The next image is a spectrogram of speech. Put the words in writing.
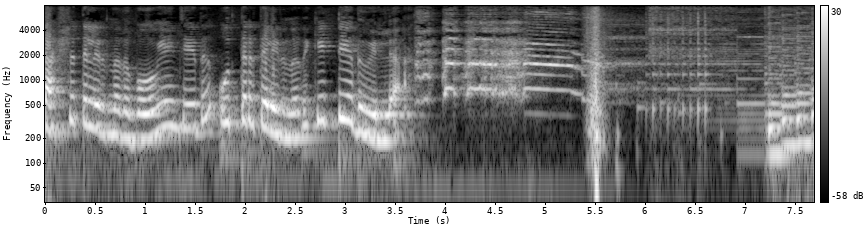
കഷ്ടത്തിലിരുന്നത് പോവുകയും ചെയ്ത് ഉത്തരത്തിലിരുന്നത് കിട്ടിയതുമില്ല. thank you.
